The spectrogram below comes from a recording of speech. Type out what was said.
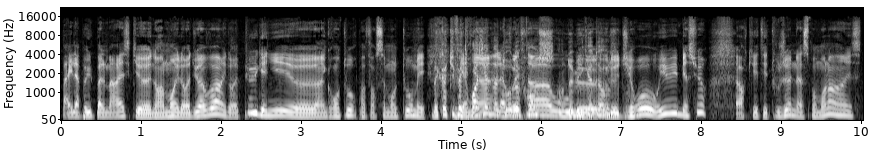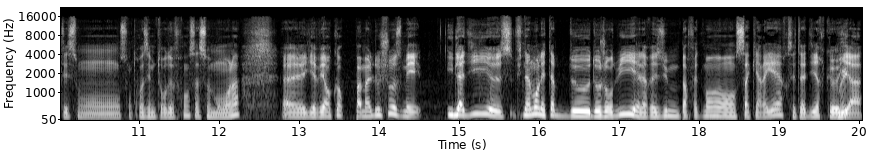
bah, il n'a pas eu le palmarès que euh, normalement il aurait dû avoir. Il aurait pu gagner euh, un grand tour, pas forcément le tour, mais Mais quand tu fais troisième d'un Tour de France en ou le- 2014, ou Le, Giro, oui, oui, bien sûr. Alors qu'il était tout jeune à ce moment-là, hein, c'était son, son troisième Tour de France à ce moment-là. Il y avait encore pas mal de choses, mais il a dit euh, finalement l'étape d'aujourd'hui, elle résume parfaitement sa carrière, c'est-à-dire qu'il Oui. y a,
